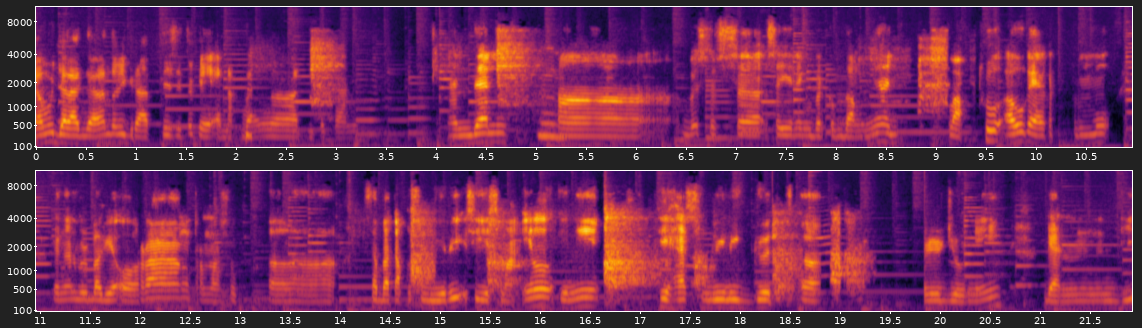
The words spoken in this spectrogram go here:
kamu jalan-jalan tapi gratis itu kayak enak banget gitu kan. And then hmm. uh, se -se seiring berkembangnya waktu aku kayak ketemu dengan berbagai orang termasuk uh, sahabat aku sendiri si Ismail ini he has really good uh, career journey. Dan di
